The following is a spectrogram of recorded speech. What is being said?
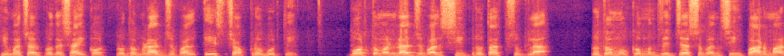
হিমাচল প্রদেশ হাইকোর্ট, প্রথম রাজ্যপাল এস চক্রবর্তী, বর্তমান রাজ্যপাল সি প্রতাপ শুক্লা, প্রথম মুখ্যমন্ত্রী যশবন্ত সিং পারমার,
